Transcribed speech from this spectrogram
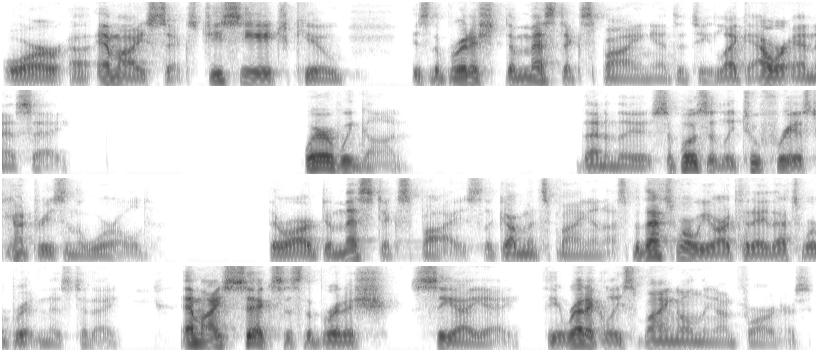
or uh, MI6. GCHQ is the British domestic spying entity, like our NSA. Where have we gone? That in the supposedly two freest countries in the world, there are domestic spies, the government spying on us. But that's where we are today. That's where Britain is today. MI6 is the British CIA, theoretically spying only on foreigners.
